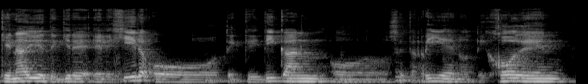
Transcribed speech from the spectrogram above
que nadie te quiere elegir o te critican o se te ríen o te joden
